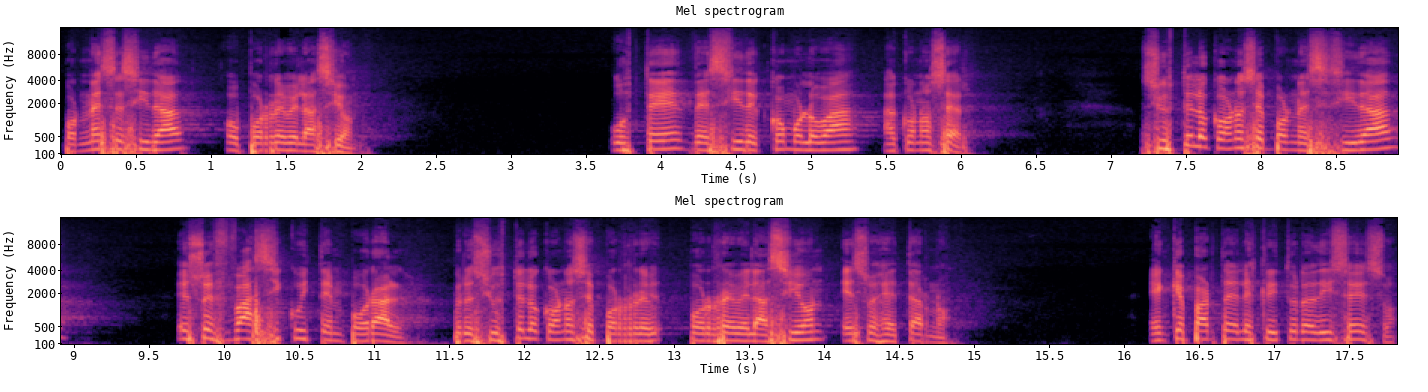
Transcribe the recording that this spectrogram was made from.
por necesidad o por revelación. Usted decide cómo lo va a conocer. Si usted lo conoce por necesidad, eso es básico y temporal, pero si usted lo conoce por, por revelación, eso es eterno. ¿En qué parte de la escritura dice eso?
